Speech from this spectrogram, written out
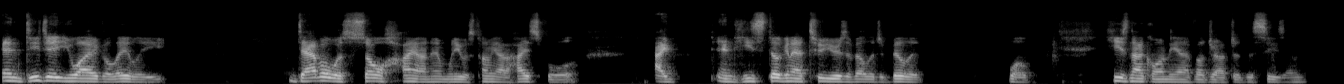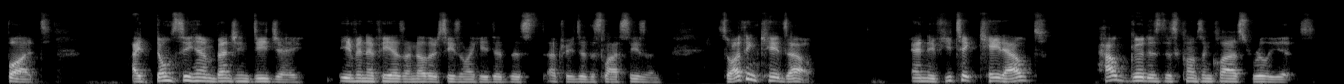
And DJ Uiagalelei, Dabo was so high on him when he was coming out of high school. I and he's still gonna have two years of eligibility. Well, he's not going to the NFL draft this season, but I don't see him benching DJ, even if he has another season like he did this after he did this last season. So I think Cade's out. And if you take Cade out, how good is this Clemson class really is?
